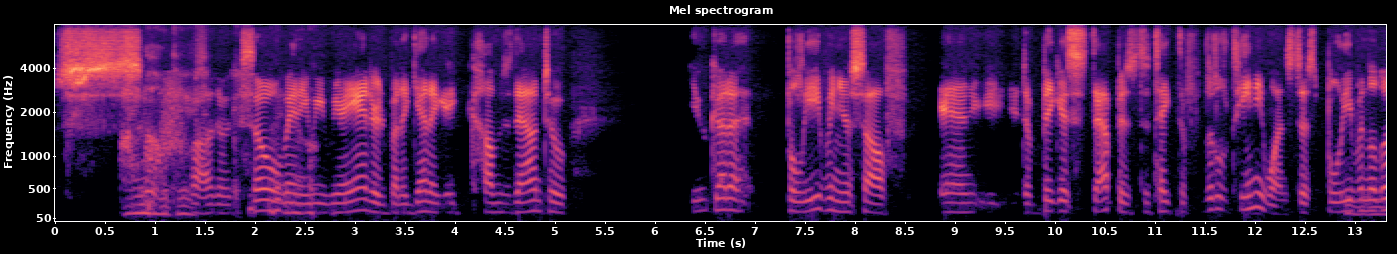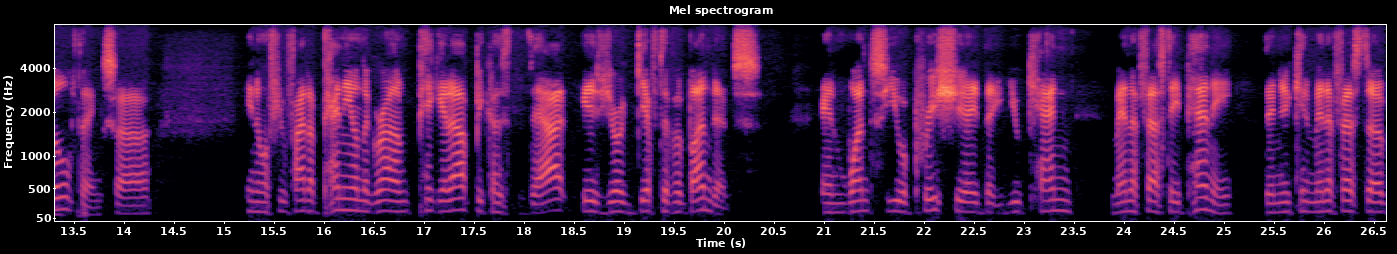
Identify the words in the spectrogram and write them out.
so know, uh, there so many. We meandered, but again, it, it comes down to you've got to believe in yourself, and the biggest step is to take the little teeny ones. Just believe in the Mhm. little things. Uh, you know, if you find a penny on the ground, pick it up because that is your gift of abundance. And once you appreciate that you can manifest a penny, then you can manifest a,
